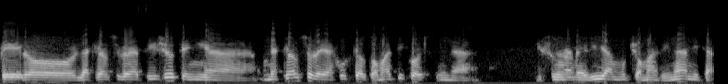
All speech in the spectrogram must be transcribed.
pero la cláusula de gatillo tenía una cláusula de ajuste automático es una es una medida mucho más dinámica.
